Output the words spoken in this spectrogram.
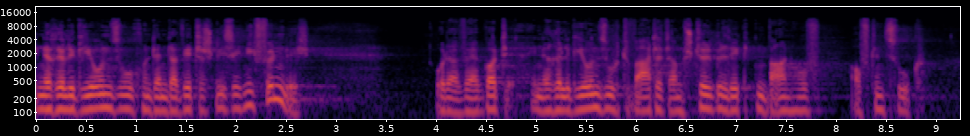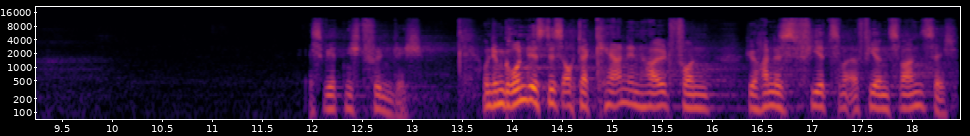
in der Religion suchen, denn da wird er schließlich nicht fündig. Oder wer Gott in der Religion sucht, wartet am stillgelegten Bahnhof auf den Zug. Es wird nicht fündig. Und im Grunde ist es auch der Kerninhalt von Johannes 4, 24,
